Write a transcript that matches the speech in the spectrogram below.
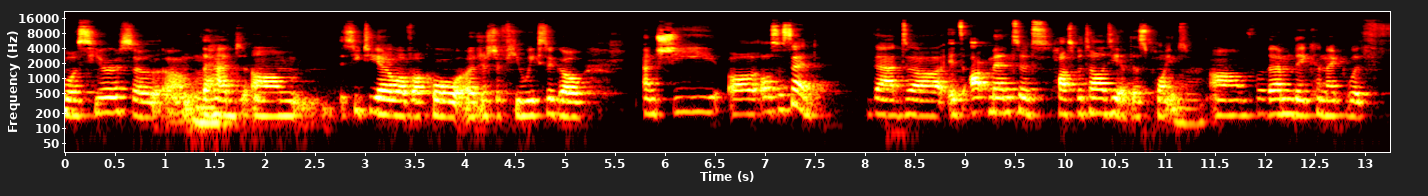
was here, so um, they had um, CTO of Accor uh, just a few weeks ago, and she uh, also said that uh, it's augmented hospitality at this point. Um, for them, they connect with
